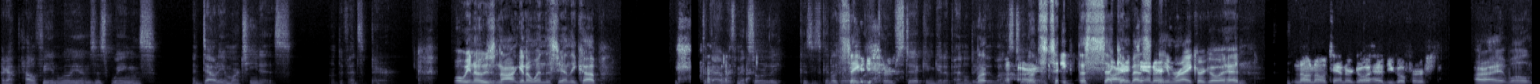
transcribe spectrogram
I got Palffy and Williams as wings, and Doughty and Martinez on defensive pair. Well, we know who's not gonna win the Stanley Cup. The guy with McSorley because he's gonna Let's go take- with a curve stick and get a penalty. Let, the last two let's take the second All right, best Tanner. team. Ryker, go ahead. No, no, Tanner. Go ahead. You go first. All right. Well,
